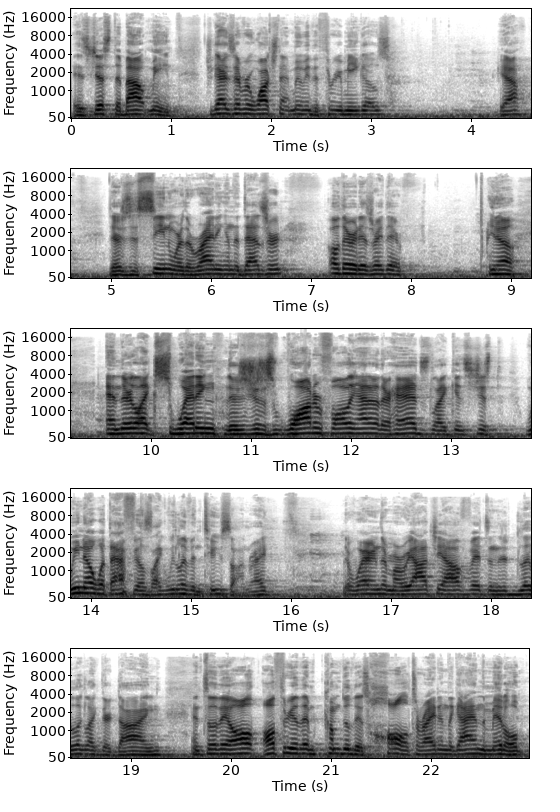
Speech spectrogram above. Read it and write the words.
It's just about me. Did you guys ever watch that movie, The Three Amigos? Yeah? There's this scene where they're riding in the desert. Oh, there it is right there. You know, and they're like sweating. There's just water falling out of their heads. Like it's just, we know what that feels like. We live in Tucson, right? They're wearing their mariachi outfits and they look like they're dying. And so they all, all three of them come to this halt, right? And the guy in the middle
